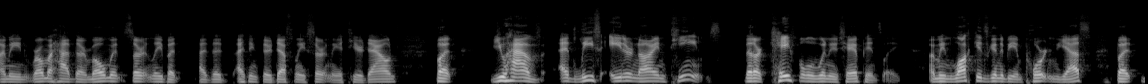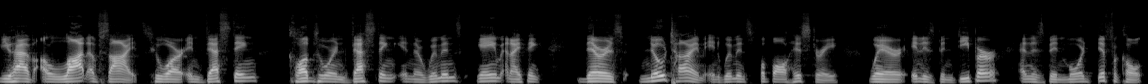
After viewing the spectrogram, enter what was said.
I mean, Roma had their moment, certainly, but I, I think they're definitely, certainly a tier down. But you have at least eight or nine teams that are capable of winning Champions League. I mean, luck is going to be important, yes, but you have a lot of sides who are investing, clubs who are investing in their women's game. And I think there is no time in women's football history where it has been deeper and has been more difficult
